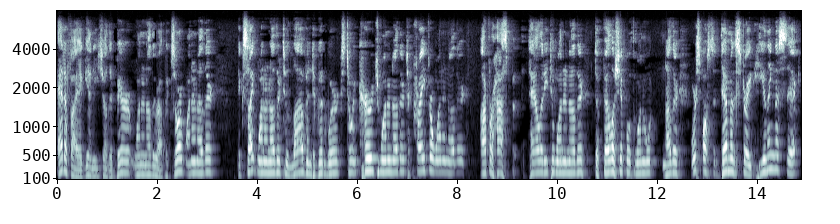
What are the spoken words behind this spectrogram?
Edify again each other, bear one another up, exhort one another excite one another to love and to good works, to encourage one another, to pray for one another, offer hospitality to one another, to fellowship with one another. We're supposed to demonstrate healing the sick.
